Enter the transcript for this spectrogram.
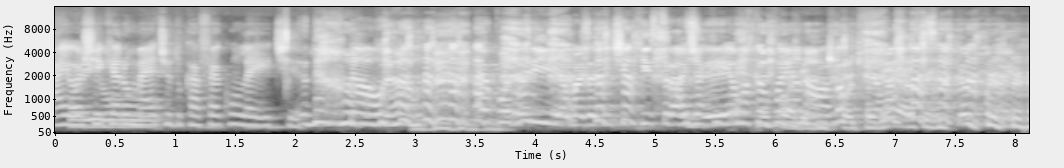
Ah, eu achei o... que era o match do café com leite. Não, não. não. eu poderia, mas a gente quis trazer. Ah, já criei uma campanha Olha, nova. A gente pode fazer essa, campanha.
